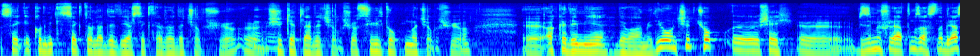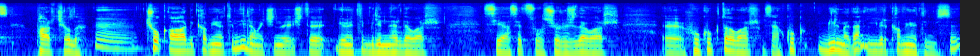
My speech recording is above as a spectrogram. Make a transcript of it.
sek- ekonomik sektörlerde, diğer sektörlerde çalışıyor. E, Şirketlerde çalışıyor, sivil toplumda çalışıyor. E, akademiye devam ediyor. Onun için çok e, şey e, bizim müfredatımız aslında biraz parçalı. Çok ağır bir kamu yönetimi değil ama içinde işte yönetim bilimleri de var, siyaset, sosyoloji de var, e, hukuk da var. Mesela hukuk bilmeden iyi bir kamu yönetimcisi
